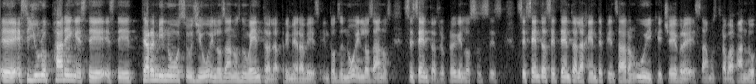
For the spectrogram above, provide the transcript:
eh, este Europadding, este, este término surgió en los años 90 la primera vez, entonces no en los años 60. Yo creo que en los 60, 70 la gente pensaron, uy, qué chévere, estamos trabajando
